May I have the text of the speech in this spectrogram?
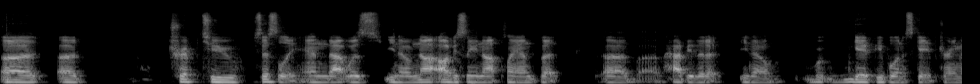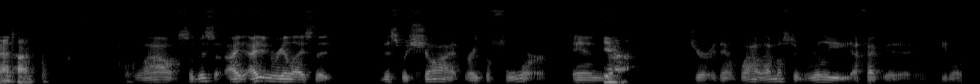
a, a trip to sicily and that was you know not obviously not planned but uh, happy that it you know gave people an escape during that time. Wow. So this I, I didn't realize that this was shot right before and yeah. That wow that must have really affected you know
